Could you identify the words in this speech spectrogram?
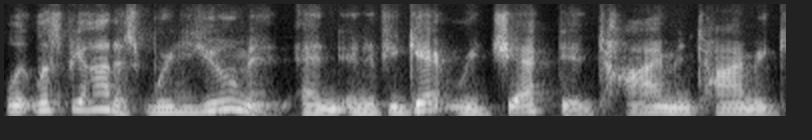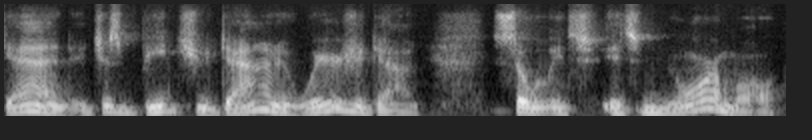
let, us be honest, we're human. And, and if you get rejected time and time again, it just beats you down and wears you down. So it's it's normal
